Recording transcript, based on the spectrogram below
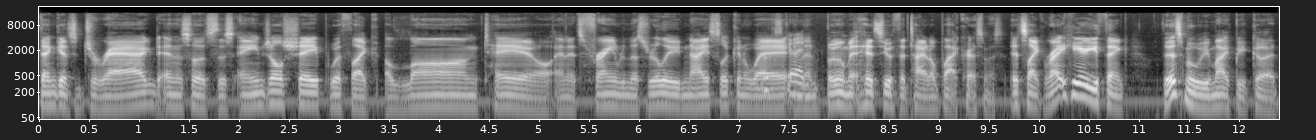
Then gets dragged, and so it's this angel shape with like a long tail, and it's framed in this really nice looking way. Looks good. And then boom, it hits you with the title Black Christmas. It's like right here, you think this movie might be good,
